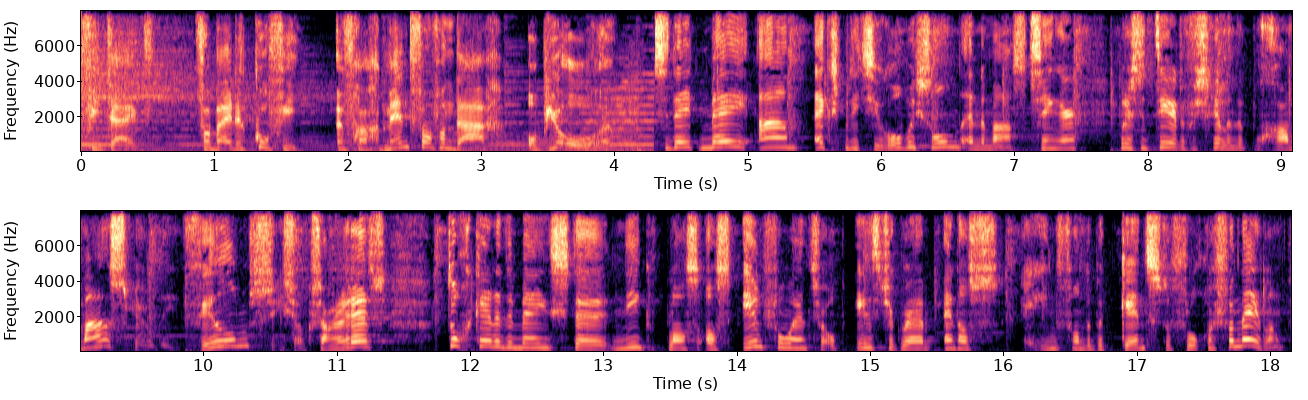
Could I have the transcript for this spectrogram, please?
Koffietijd. Voorbij de koffie. Een fragment van vandaag op je oren. Ze deed mee aan Expeditie Robinson en de Masked Singer. Presenteerde verschillende programma's, speelde in films, is ook zangeres. Toch kennen de meeste Nienke Plas als influencer op Instagram... en als een van de bekendste vloggers van Nederland.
